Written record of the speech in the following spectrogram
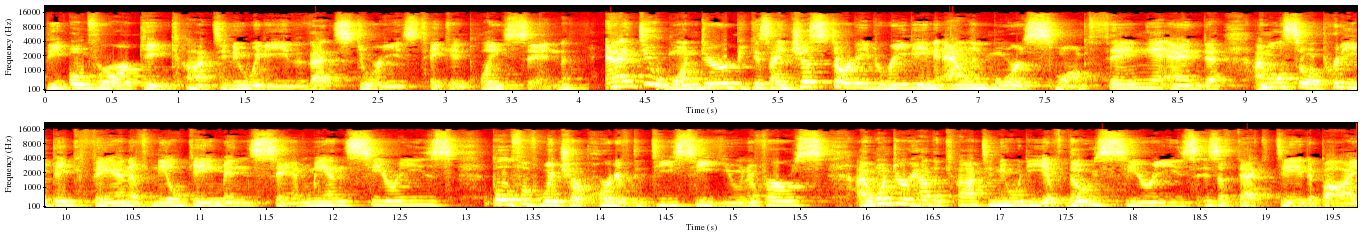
the overall overarching continuity that that story is taking place in. And I do wonder because I just started reading Alan Moore's Swamp Thing, and I'm also a pretty big fan of Neil Gaiman's Sandman series, both of which are part of the DC universe. I wonder how the continuity of those series is affected by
